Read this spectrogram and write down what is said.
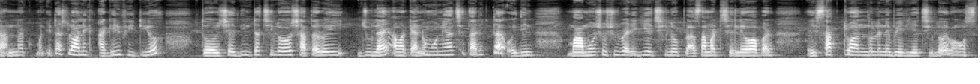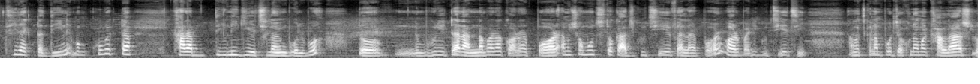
রান্না মানে এটা আসলে অনেক আগের ভিডিও। তো সেই দিনটা ছিল সতেরোই জুলাই। আমার কেন মনে আছে তারিখটা? ওই দিন মামও শ্বশুরবাড়ি গিয়েছিল প্লাস আমার ছেলেও আবার এই ছাত্র আন্দোলনে বেরিয়েছিল এবং অস্থির একটা দিন এবং খুব একটা খারাপ দিনই গিয়েছিল আমি বলব। তো ভুঁড়িটা রান্নাবাড়া করার পর আমি সমস্ত কাজ গুছিয়ে ফেলার পর ঘর বাড়ি গুছিয়েছি। আমার কালাম পর যখন আমার খালা আসলো,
